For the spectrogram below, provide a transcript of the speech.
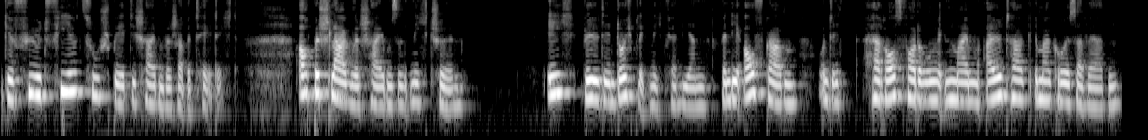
gefühlt viel zu spät die Scheibenwischer betätigt. Auch beschlagene Scheiben sind nicht schön. Ich will den Durchblick nicht verlieren, wenn die Aufgaben und Herausforderungen in meinem Alltag immer größer werden.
